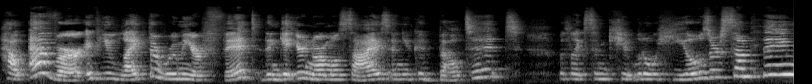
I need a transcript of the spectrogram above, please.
However, if you like the roomier fit, then get your normal size and you could belt it with like some cute little heels or something.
